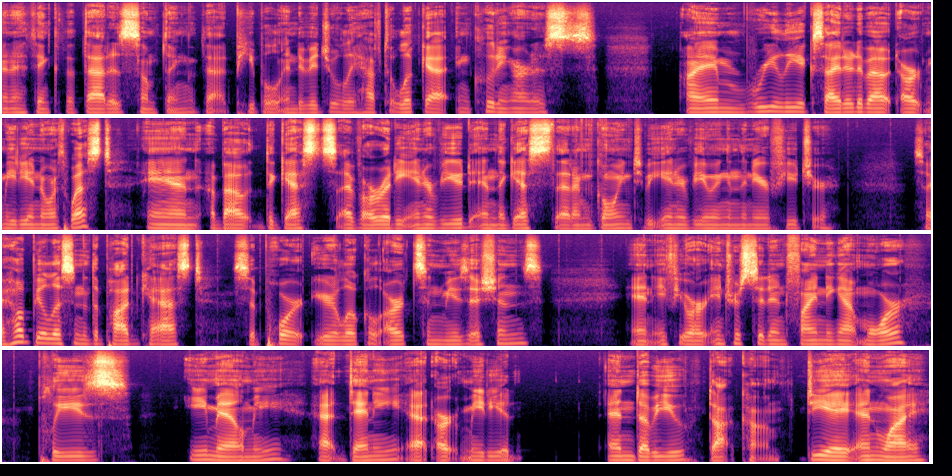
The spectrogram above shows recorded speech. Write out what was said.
And I think that that is something that people individually have to look at, including artists. I'm really excited about Art Media Northwest and about the guests I've already interviewed and the guests that I'm going to be interviewing in the near future. So I hope you'll listen to the podcast, support your local arts and musicians. And if you are interested in finding out more, please email me at danny at artmedianw.com. D A N Y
